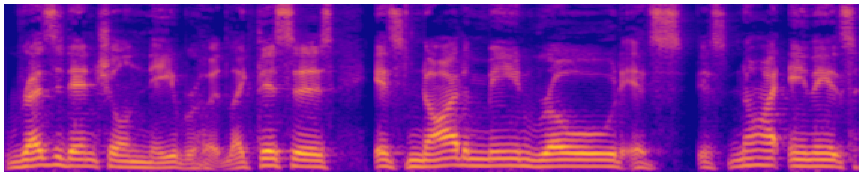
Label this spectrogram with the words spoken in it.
residential neighborhood. Like this is it's not a main road, it's it's not anything. It's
